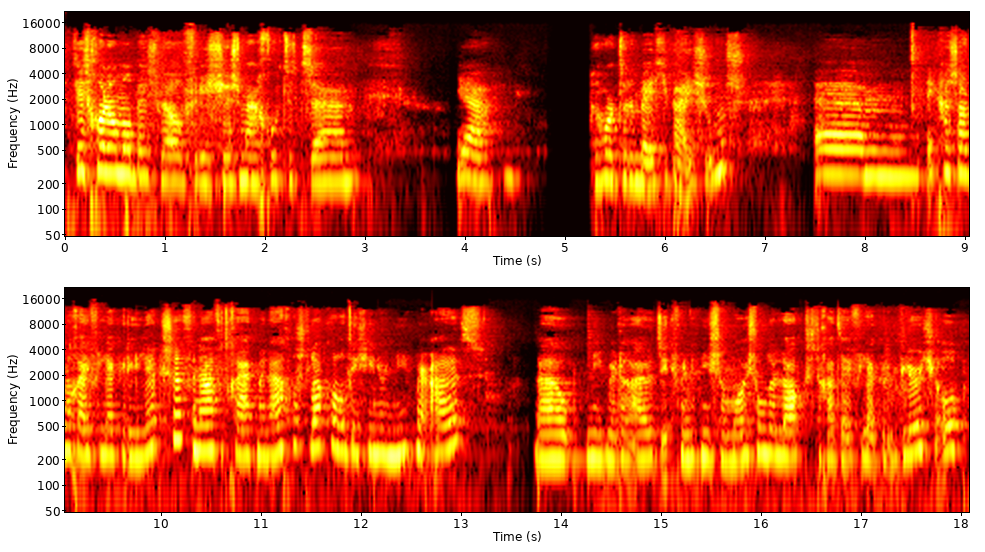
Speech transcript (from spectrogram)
Het is gewoon allemaal best wel frisjes, maar goed, het uh, ja, hoort er een beetje bij soms. Um, ik ga zo nog even lekker relaxen. Vanavond ga ik mijn nagels lakken, want die zien er niet meer uit. Nou, niet meer eruit. Ik vind het niet zo mooi zonder lak, dus er gaat even lekker een kleurtje op.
